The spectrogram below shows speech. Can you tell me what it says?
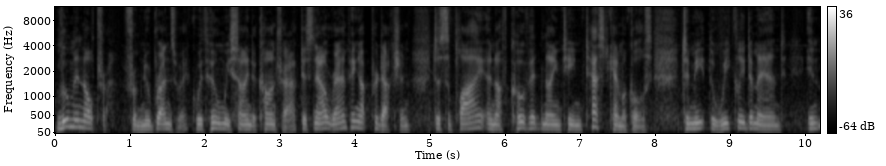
Lumen Ultra from New Brunswick, with whom we signed a contract, is now ramping up production to supply enough COVID-19 test chemicals to meet the weekly demand in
